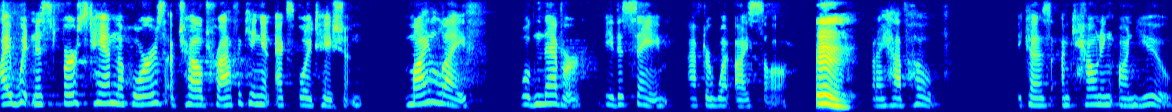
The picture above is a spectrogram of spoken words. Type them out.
I witnessed firsthand the horrors of child trafficking and exploitation. My life will never be the same after what I saw. Mm. But I have hope because I'm counting on you.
